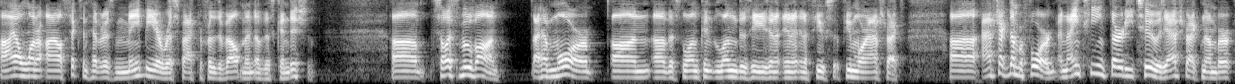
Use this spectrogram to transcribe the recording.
IL 1 or IL 6 inhibitors may be a risk factor for the development of this condition. Um, so let's move on. I have more on uh, this lung, lung disease in, in, in, a, few, a few more abstracts. Uh, abstract number four, 1932 is the abstract number,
